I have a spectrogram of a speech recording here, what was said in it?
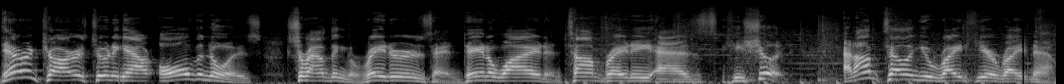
Derek Carr is tuning out all the noise surrounding the Raiders and Dana White and Tom Brady as he should. And I'm telling you right here, right now,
